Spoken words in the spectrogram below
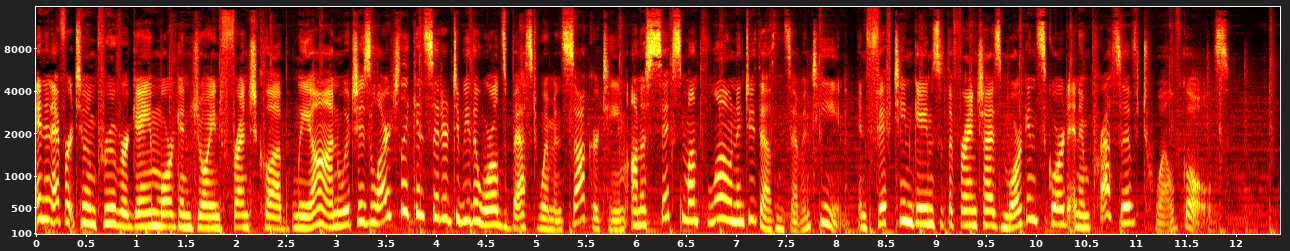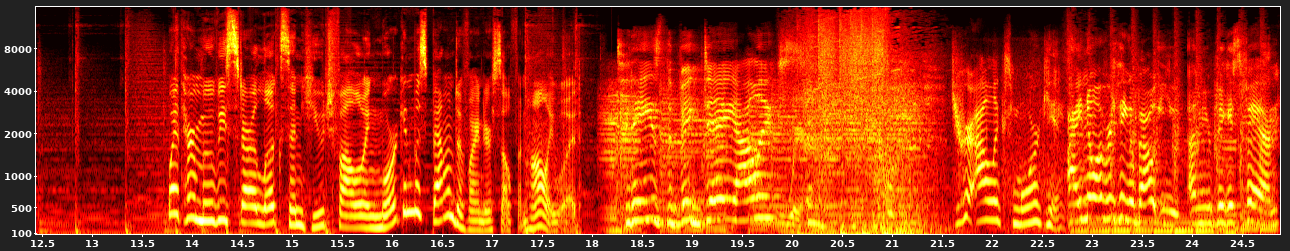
In an effort to improve her game, Morgan joined French club Lyon, which is largely considered to be the world's best women's soccer team, on a six month loan in 2017. In 15 games with the franchise, Morgan scored an impressive 12 goals. With her movie star looks and huge following, Morgan was bound to find herself in Hollywood. Today's the big day, Alex. Where? You're Alex Morgan. I know everything about you. I'm your biggest fan.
